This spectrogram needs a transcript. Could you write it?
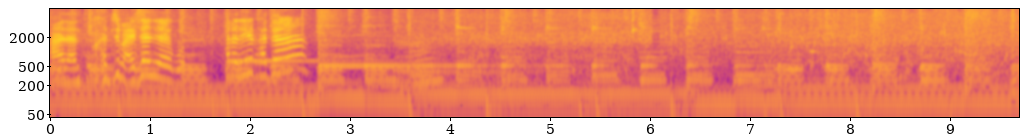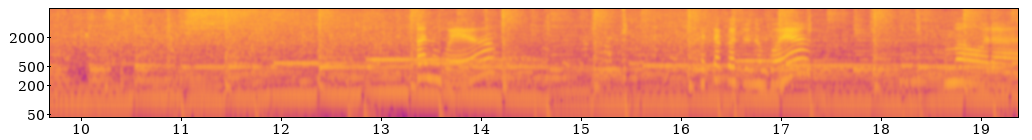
아, 난 또 가지 알고. 하나 내일 가자. 뭐 하는 거예요? 잘 닦아주는 거야? 고마워라.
